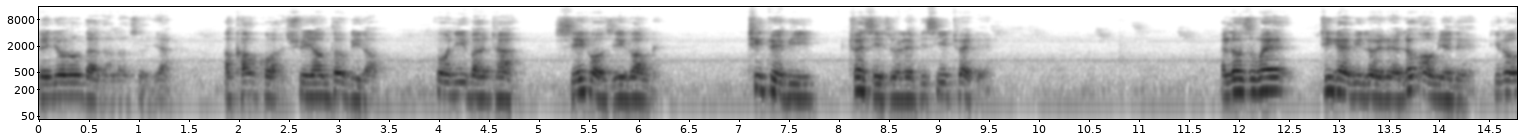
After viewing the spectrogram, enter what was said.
လက်ညှိုးလုံးသာသာလောက်ဆိုရအခောက်ခွရွှေရောင်ထုတ်ပြီးတော့ကိုနိဗ္ဗာန်ဈေးကောဈေးကောင်းတယ် ထိတွေ့ပြီးထွက်စီဆိုလည်းပစ္စည်းထွက်တယ်အလုံးစုံထိခိုက်ပြီးလို့ရတယ်လုံအောင်မြင်တယ်ဒီလို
